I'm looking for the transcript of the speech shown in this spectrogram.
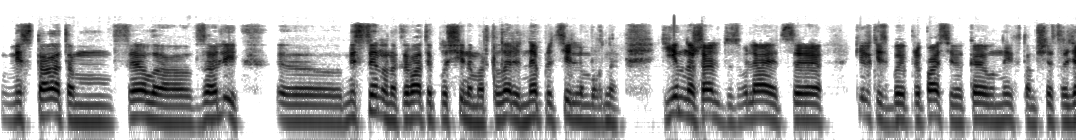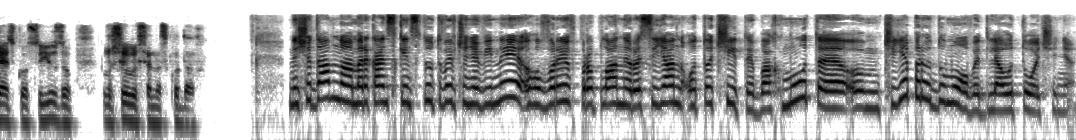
міста, там села, взагалі е, місцину накривати площинами артилерії неприцільним вогнем. Їм, на жаль, дозволяє це кількість боєприпасів, яке у них там ще з радянського союзу лишилося на складах. Нещодавно американський інститут вивчення війни говорив про плани росіян оточити Бахмут. Е, Чи є передумови для оточення?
